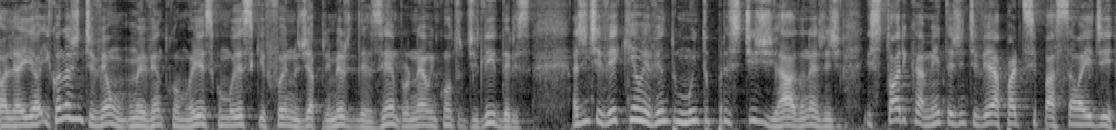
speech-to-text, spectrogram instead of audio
Olha, e, e quando a gente vê um, um, evento como esse, como esse que foi no dia 1 de dezembro, né, o encontro de líderes, a gente vê que é um evento muito prestigiado, né, gente? Historicamente, a gente vê a participação aí de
